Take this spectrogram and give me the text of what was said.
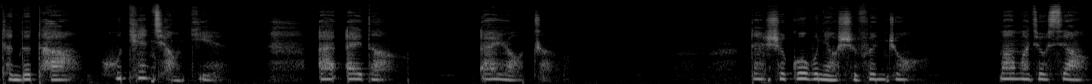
疼得他呼天抢地，哀哀的哀嚎着。但是过不了十分钟，妈妈就像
